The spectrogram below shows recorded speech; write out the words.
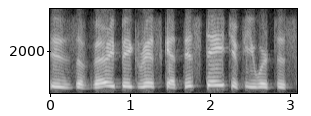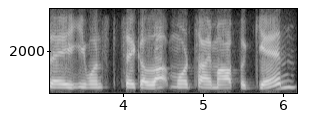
is a very big risk at this stage if he were to say he wants to take a lot more time off again.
